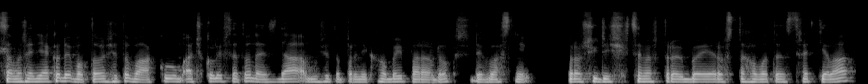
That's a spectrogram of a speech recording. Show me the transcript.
Samozřejmě jako jde o to, že to vákuum, ačkoliv se to nezdá a může to pro někoho být paradox, kdy vlastně proč, když chceme v trojboji roztahovat ten střed těla,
